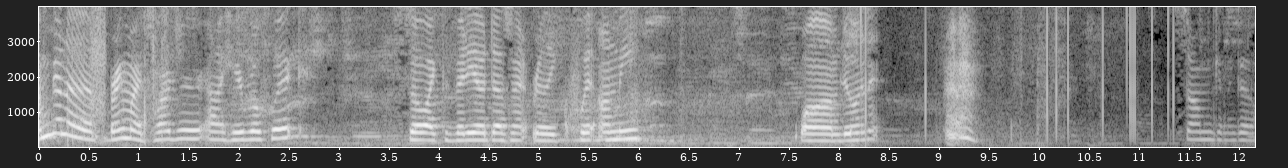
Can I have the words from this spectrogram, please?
I'm gonna bring my charger out here real quick, so like the video doesn't really quit on me while I'm doing it. so I'm gonna go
